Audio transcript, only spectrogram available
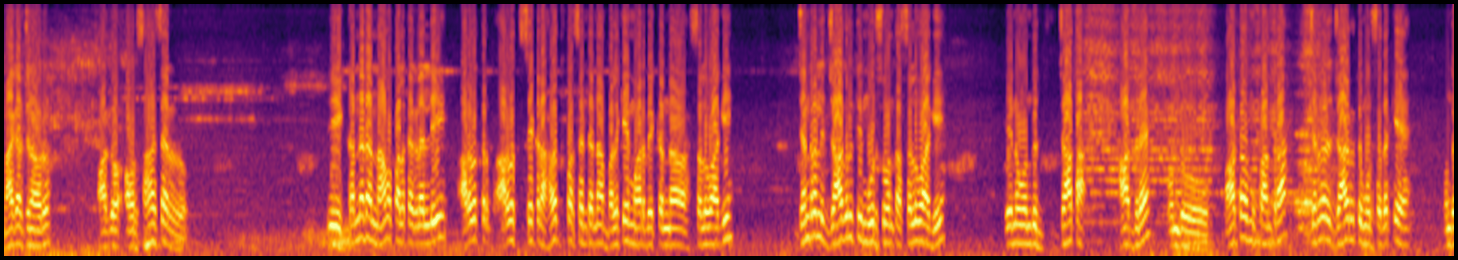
ನಾಗಾರ್ಜುನ ಅವರು ಹಾಗೂ ಅವರ ಸಹಚರರು ಈ ಕನ್ನಡ ನಾಮಫಲಕಗಳಲ್ಲಿ ಅರವತ್ತು ಅರವತ್ತು ಶೇಕಡ ಅರವತ್ತು ಪರ್ಸೆಂಟನ್ನು ಬಳಕೆ ಮಾಡಬೇಕನ್ನೋ ಸಲುವಾಗಿ, ಜನರಲ್ಲಿ ಜಾಗೃತಿ ಮೂಡಿಸುವಂಥ ಸಲುವಾಗಿ ಏನೋ ಒಂದು ಜಾಥಾ ಆದರೆ ಒಂದು ಆಟೋ ಮುಖಾಂತರ ಜನರಲ್ಲಿ ಜಾಗೃತಿ ಮೂಡಿಸೋದಕ್ಕೆ ಒಂದು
